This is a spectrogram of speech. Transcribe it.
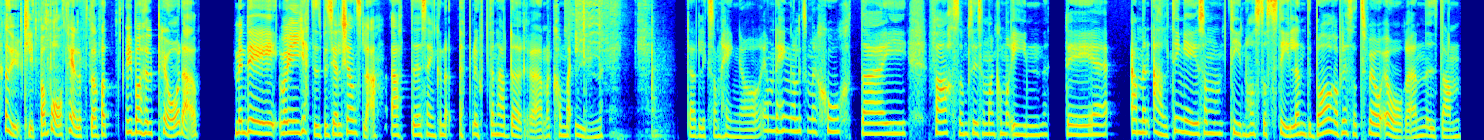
Alltså vi klippade bort hälften för att vi bara höll på där. Men det var ju en jättespeciell känsla att eh, sen kunna öppna upp den här dörren och komma in. Där det liksom hänger, ja, men det hänger liksom en skjorta i farsen precis när man kommer in. Det, ja, men allting är ju som tiden har stått still, inte bara på dessa två åren utan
